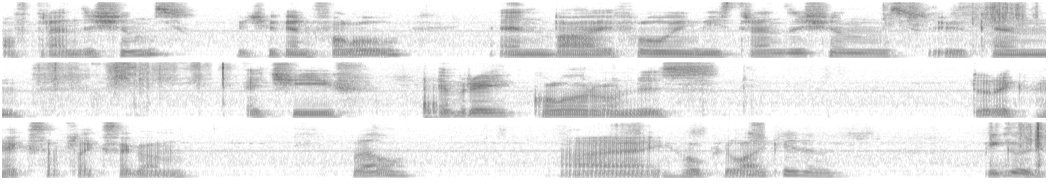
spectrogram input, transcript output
of transitions which you can follow. And by following these transitions you can achieve every color on this dodecahexaflexagon well I hope you like it and be good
